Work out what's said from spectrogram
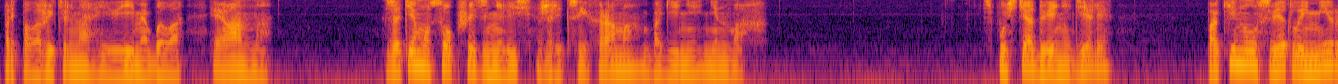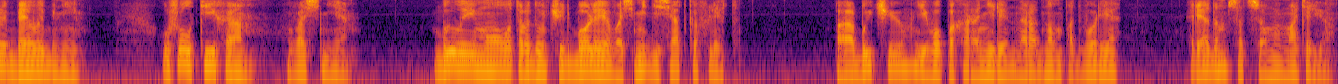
Предположительно, ее имя было Иоанна. Затем усопшей занялись жрецы храма богини Нинмах. Спустя две недели покинул светлый мир и белый бни. Ушел тихо, во сне. Было ему от роду чуть более восьми десятков лет. По обычаю его похоронили на родном подворье рядом с отцом и матерью.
